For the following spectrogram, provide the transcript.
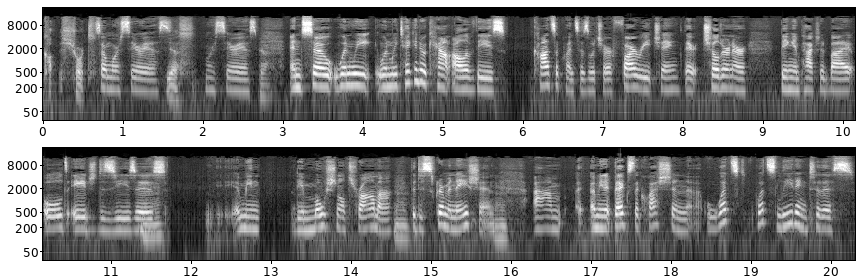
cut short. So more serious. Yes. More serious. Yeah. And so when we when we take into account all of these consequences, which are far-reaching, their children are being impacted by old age diseases. Mm-hmm. I mean, the emotional trauma, Mm. the discrimination. Um, I- I mean, it begs the question: What's what's leading to this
